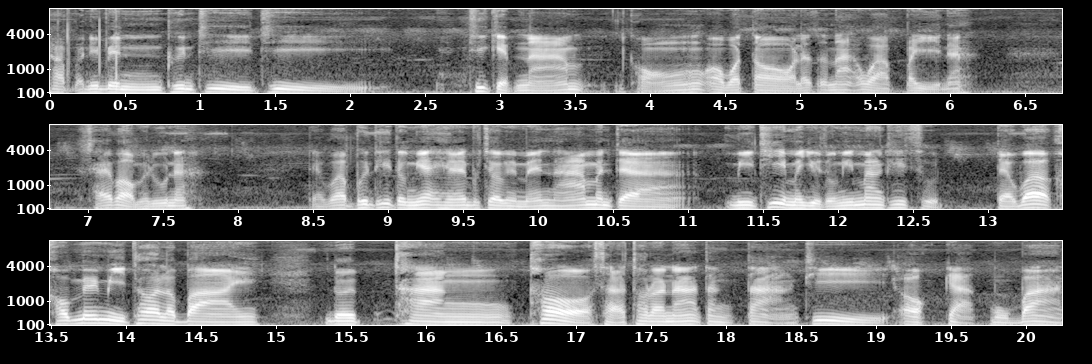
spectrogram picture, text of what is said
ครับ อันนี้เป็นพื้นที่ที่ที่เก็บน้ำของอบตรัตนวาปีนะ ใช้เปล่าไม่รู้นะ แต่ว่าพื้นที่ตรงนี้เห็นไหมผู้ชมเห็นไหมน้ำมันจะมีที่มาอยู่ตรงนี้มากที่สุด แต่ว่าเขาไม่มีท่อระบาย โดยทางท่อสาธารณะต่างๆ ที่ออกจากหมู่บ้าน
